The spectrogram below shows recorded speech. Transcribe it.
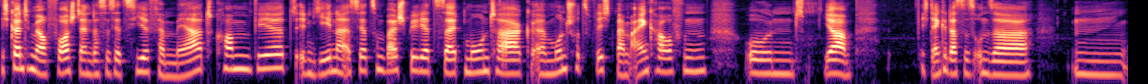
ich könnte mir auch vorstellen, dass es jetzt hier vermehrt kommen wird. In Jena ist ja zum Beispiel jetzt seit Montag äh, Mundschutzpflicht beim Einkaufen. Und ja, ich denke, dass es unser mh,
